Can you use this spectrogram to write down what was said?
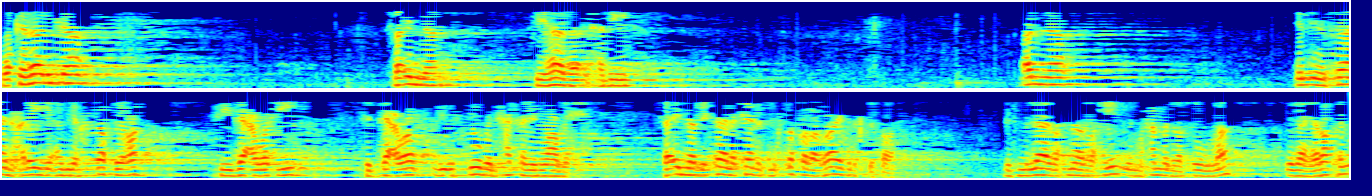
وكذلك فإن في هذا الحديث أن الإنسان عليه أن يختصر في دعوة في الدعوة بأسلوب حسن واضح فإن الرسالة كانت مختصرة غاية الاختصار. بسم الله الرحمن الرحيم. من محمد رسول الله. إلى هرقل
